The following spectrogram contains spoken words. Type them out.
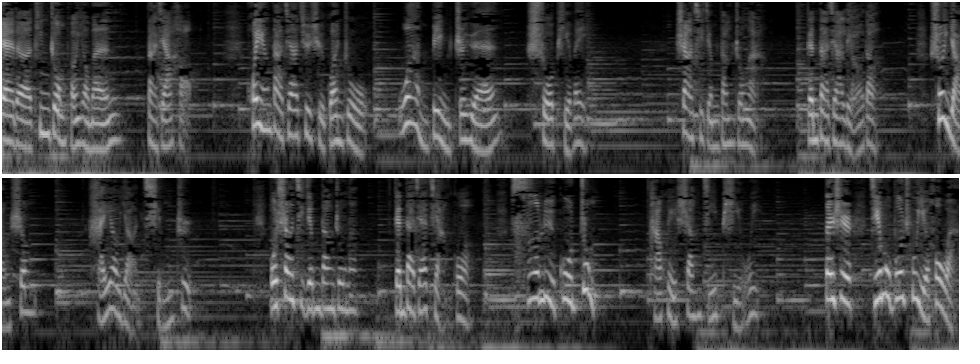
亲爱的听众朋友们，大家好！欢迎大家继续关注《万病之源说脾胃》。上期节目当中啊，跟大家聊到说养生还要养情志。我上期节目当中呢，跟大家讲过，思虑过重，它会伤及脾胃。但是节目播出以后啊。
